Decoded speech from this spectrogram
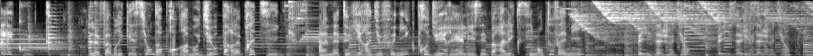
l'écoute. La fabrication d'un programme audio par la pratique. Un atelier radiophonique produit et réalisé par Alexis Mantovani. Paysage audio. Paysage, Paysage audio.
